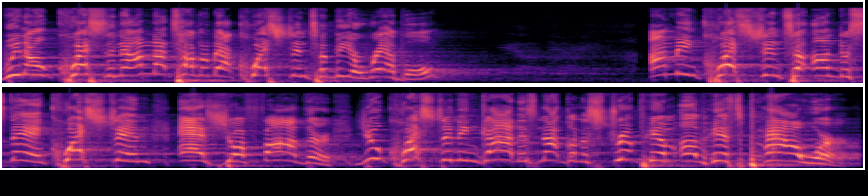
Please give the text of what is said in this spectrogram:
We don't question. Now, I'm not talking about question to be a rebel. I mean, question to understand. Question as your father. You questioning God is not going to strip him of his power.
